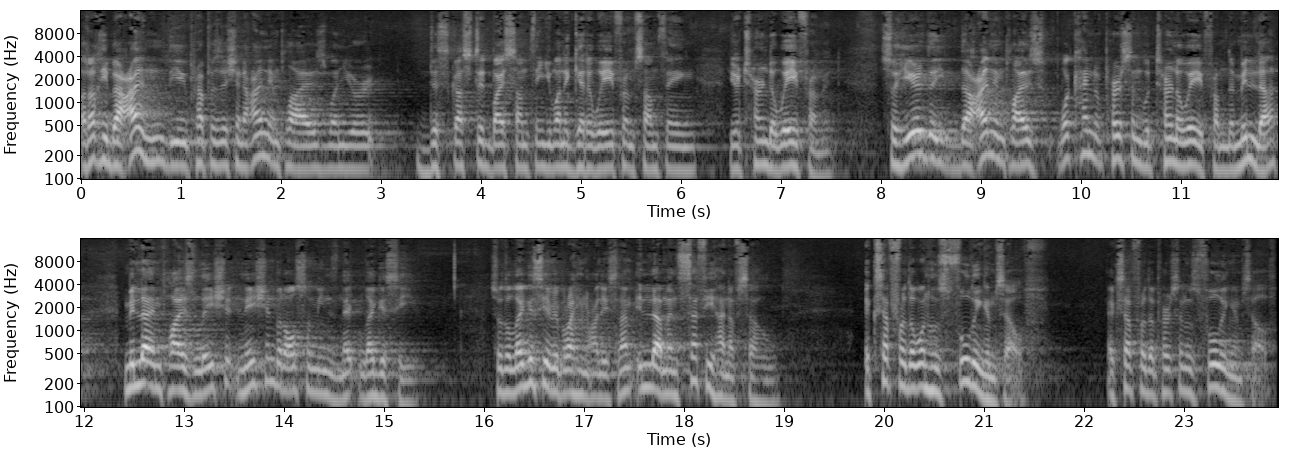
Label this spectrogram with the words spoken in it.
Raghiba an, the preposition an implies when you're disgusted by something, you want to get away from something, you're turned away from it. So here the, the an implies what kind of person would turn away from the millah. Millah implies nation but also means legacy. So the legacy of Ibrahim alayhi salam, illa man safiha nafsahu. Except for the one who's fooling himself. Except for the person who's fooling himself.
